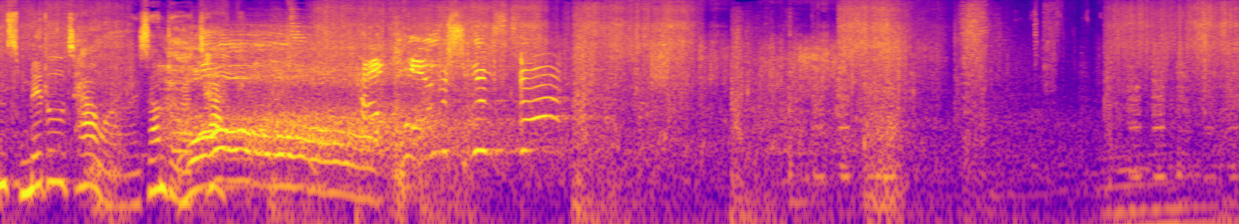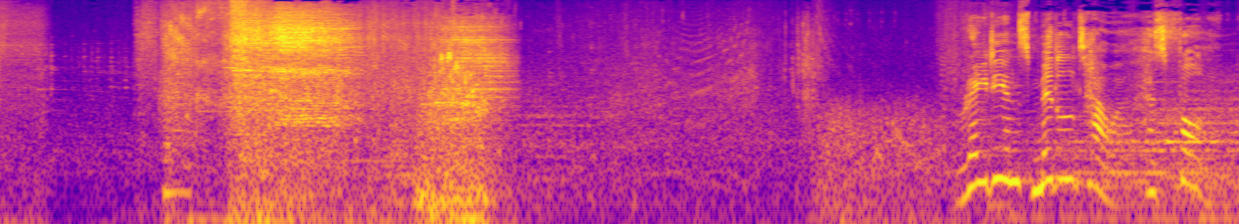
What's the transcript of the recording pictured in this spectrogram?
Radiant's middle tower is under attack. How close was that? Radiant's middle tower has fallen.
